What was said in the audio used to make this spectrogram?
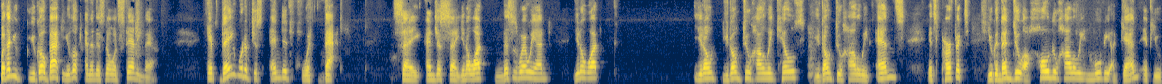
But then you you go back and you look, and then there's no one standing there. If they would have just ended with that, say, and just say, you know what, this is where we end. You know what? You don't you don't do Halloween kills. You don't do Halloween ends. It's perfect. You can then do a whole new Halloween movie again if you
